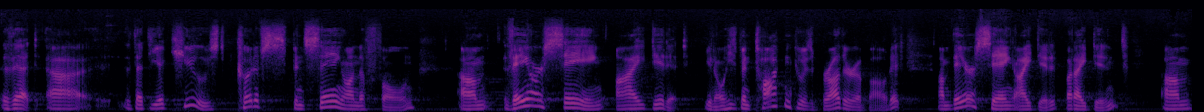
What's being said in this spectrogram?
that, uh, that the accused could have been saying on the phone, um, they are saying I did it. You know, he's been talking to his brother about it. Um, they are saying I did it, but I didn't. Um,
